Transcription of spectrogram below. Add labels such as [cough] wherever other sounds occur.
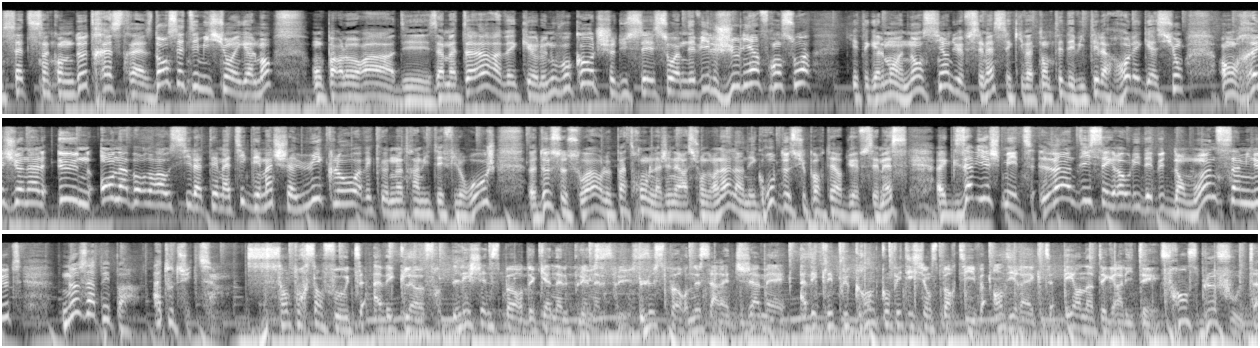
87 52 13 13. Dans cette émission également, on parlera des amateurs avec le nouveau coach du CSO Amnéville, Julien François, qui est également un ancien du FCMS et qui va tenter d'éviter la relégation en régional 1. On abordera aussi la thématique des matchs à huis clos avec notre invité fil rouge de ce soir, le patron de la Génération Grenade, un des groupes de supporters du FCMS, Xavier Schmitt. Lundi, c'est Graouli débute dans moins de 5 minutes. Ne zappez pas. À tout de suite. 100% foot avec l'offre Les chaînes sport de Canal+. Le sport ne s'arrête jamais avec les plus grandes compétitions sportives en direct et en intégralité. France Bleu Foot.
